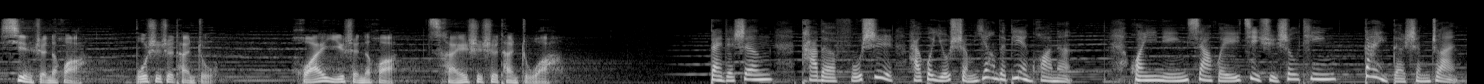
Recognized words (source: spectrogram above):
信神的话不是试探主，怀疑神的话才是试探主啊。带着生他的服饰还会有什么样的变化呢？欢迎您下回继续收听《债的升转。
